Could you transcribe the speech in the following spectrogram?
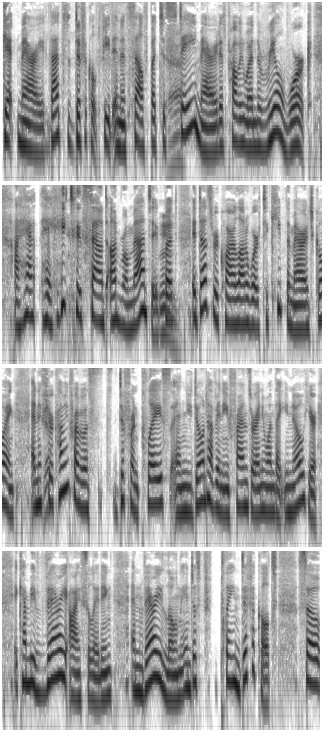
get married. That's a difficult feat in itself, but to stay married is probably when the real work. I, ha- I hate to sound unromantic, but it does require a lot of work to keep the marriage going. And if you're coming from a different place and you don't have any friends or anyone that you know here, it can be very isolating and very lonely and just plain difficult. So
